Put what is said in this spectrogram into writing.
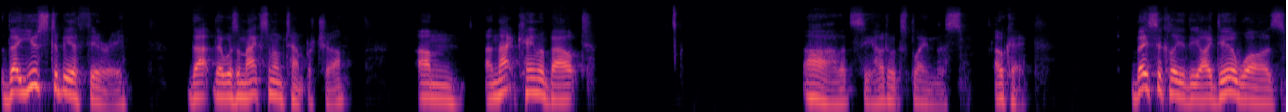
There used to be a theory that there was a maximum temperature, um, and that came about. Ah, let's see how to explain this. Okay. Basically, the idea was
